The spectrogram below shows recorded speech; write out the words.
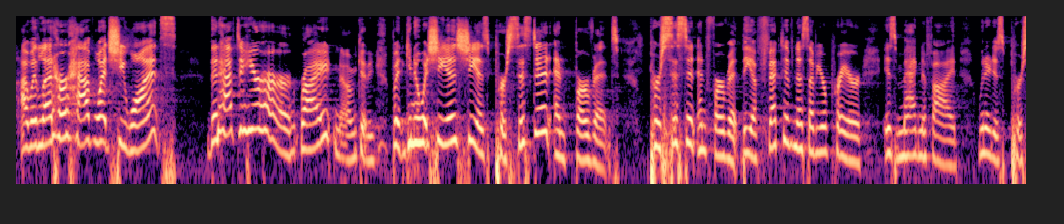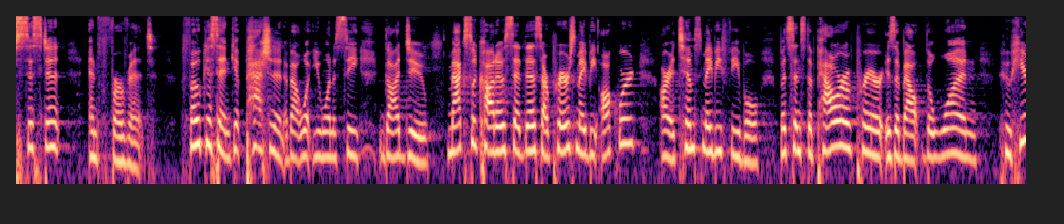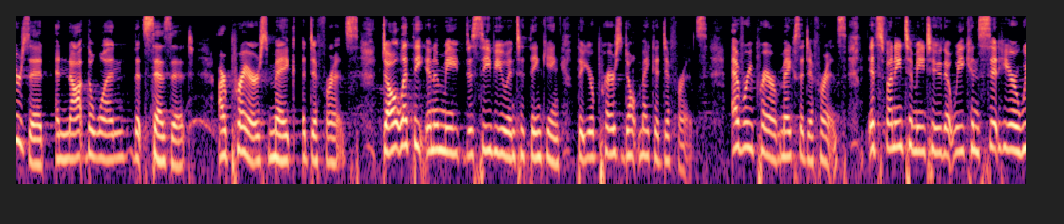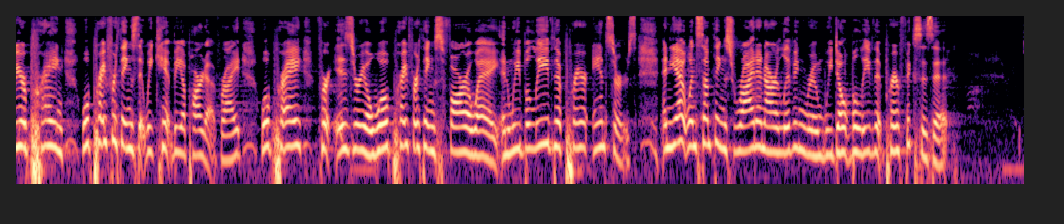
I would let her have what she wants than have to hear her, right? No, I'm kidding. But you know what she is? She is persistent and fervent. Persistent and fervent. The effectiveness of your prayer is magnified when it is persistent and fervent. Focus in, get passionate about what you want to see God do. Max Lucado said this Our prayers may be awkward, our attempts may be feeble, but since the power of prayer is about the one who hears it and not the one that says it. Our prayers make a difference. Don't let the enemy deceive you into thinking that your prayers don't make a difference. Every prayer makes a difference. It's funny to me, too, that we can sit here, we are praying. We'll pray for things that we can't be a part of, right? We'll pray for Israel. We'll pray for things far away. And we believe that prayer answers. And yet, when something's right in our living room, we don't believe that prayer fixes it.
